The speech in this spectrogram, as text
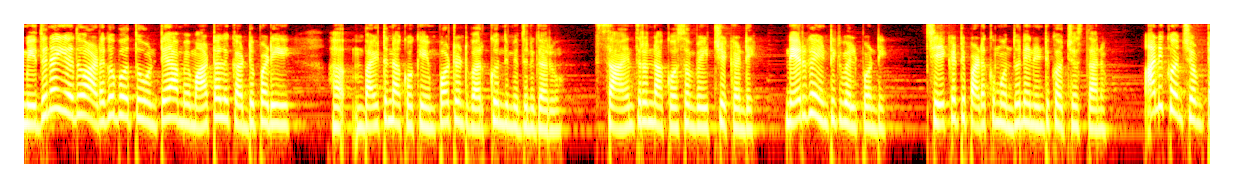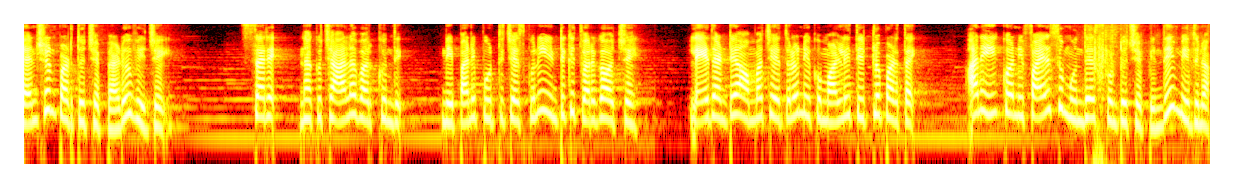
మిథున ఏదో అడగబోతూ ఉంటే ఆమె మాటలు కడ్డుపడి బయట నాకు ఒక ఇంపార్టెంట్ వర్క్ ఉంది మిథున్ గారు. సాయంత్రం నా కోసం వెయిట్ చేయకండి. నేరుగా ఇంటికి వెళ్ళిపోండి. చీకటి పడకముందు నేను ఇంటికి వచ్చేస్తాను. అని కొంచెం టెన్షన్ పడుతూ చెప్పాడు విజయ్. సరే నాకు చాలా వర్క్ ఉంది. నీ పని పూర్తి చేసుకుని ఇంటికి త్వరగా వచ్చే లేదంటే అమ్మ చేతిలో నీకు మళ్ళీ తిట్లు పడతాయి. అని కొన్ని ఫైల్స్ ముందేసుకుంటూ చెప్పింది మిథున.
